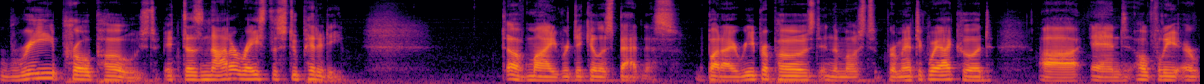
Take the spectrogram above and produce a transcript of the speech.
re-proposed. It does not erase the stupidity of my ridiculous badness, but I re-proposed in the most romantic way I could uh, and hopefully er,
